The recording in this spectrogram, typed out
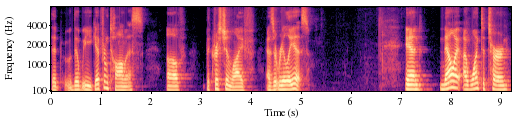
that that we get from Thomas of the Christian life as it really is. And now I, I want to turn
